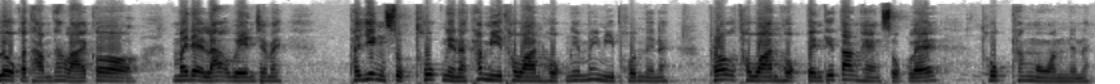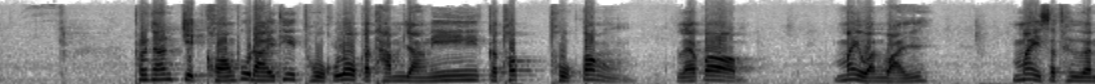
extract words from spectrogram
โลกธรรมทั้งหลายก็ไม่ได้ละเว้นใช่ไหมถ้ายิ่งสุขทุกเนี่ยนะถ้ามีทวารหกเนี่ยไม่มีพ้นเลยนะ เพราะทวารหกเป็นที่ตั้งแห่งสุขและทุกข์ทั้งมวลเนี่ยนะเพราะฉะนั้นจิตของผู้ใดที่ถูกโลกกระทำอย่างนี้กระทบถูกต้องแล้วก็ ไม่หวั่นไหว ไม่สะเทือน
